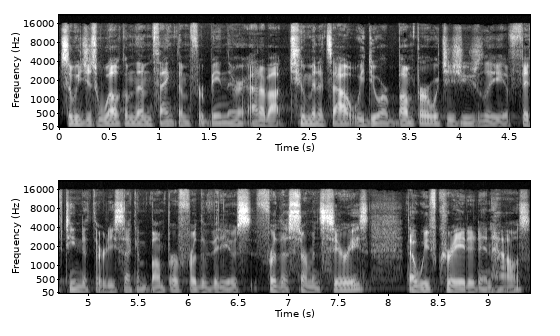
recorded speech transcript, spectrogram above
So we just welcome them, thank them for being there. At about two minutes out, we do our bumper, which is usually a 15 to 30 second bumper for the videos for the sermon series that we've created in house.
